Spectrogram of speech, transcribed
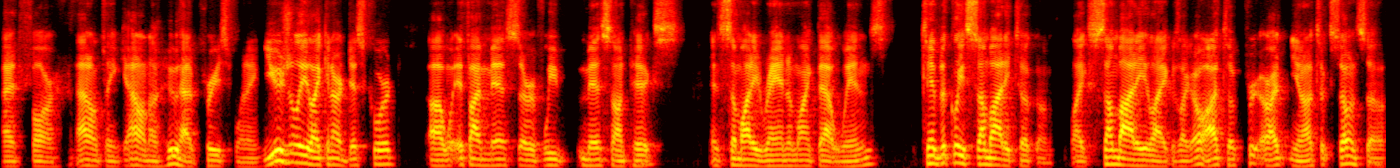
by far. I don't think, I don't know who had Preece winning. Usually, like in our Discord, uh, if I miss or if we miss on picks, and somebody random like that wins, typically somebody took them. Like somebody like was like, oh, I took or I, you know, I took so and so.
